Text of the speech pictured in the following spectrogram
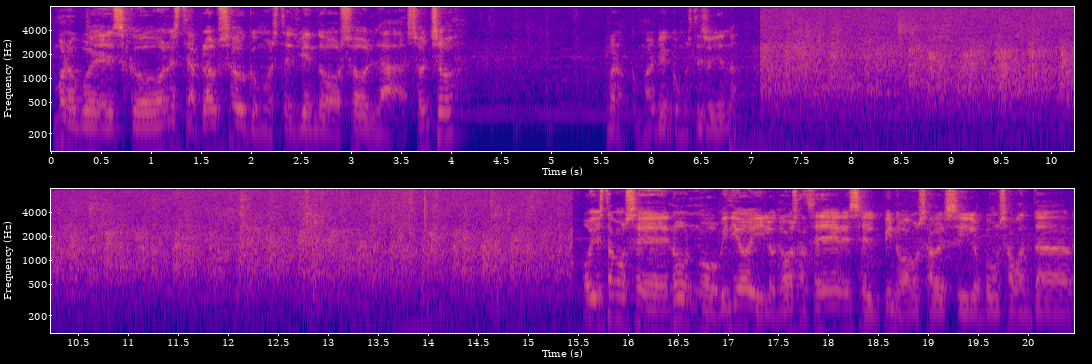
Bueno, pues con este aplauso, como estáis viendo, son las 8. Bueno, más bien como estáis oyendo. Hoy estamos en un nuevo vídeo y lo que vamos a hacer es el pino. Vamos a ver si lo podemos aguantar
